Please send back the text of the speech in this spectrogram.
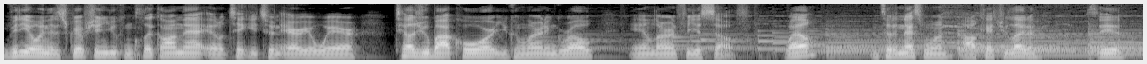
video in the description. You can click on that. It'll take you to an area where tells you about core. You can learn and grow and learn for yourself. Well, until the next one, I'll catch you later. See you.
